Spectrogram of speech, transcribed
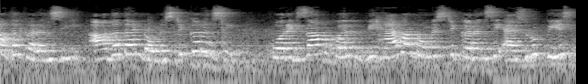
other currency other than domestic currency. For example, we have our domestic currency as rupees.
